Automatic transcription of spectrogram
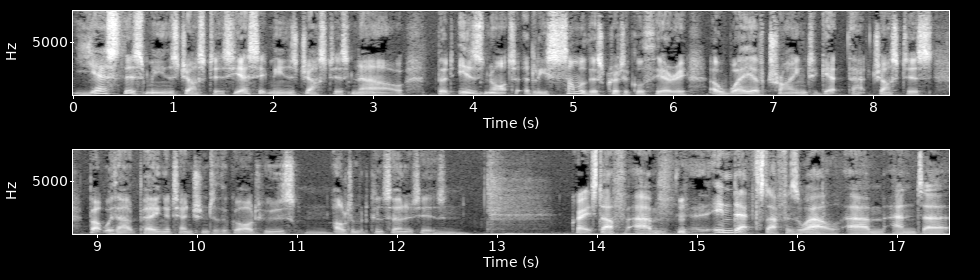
yes, this means justice. Yes, it means justice now, but is not at least some of this critical theory a way of trying to get that justice, but without paying attention to the God whose mm. ultimate concern it is? Mm. Great stuff. Um, in depth stuff as well. Um, and uh,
